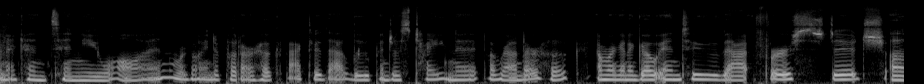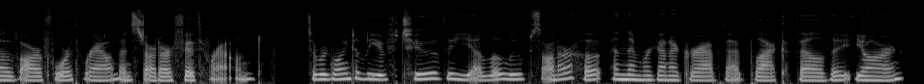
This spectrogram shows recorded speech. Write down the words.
Going to continue on. We're going to put our hook back through that loop and just tighten it around our hook. And we're going to go into that first stitch of our fourth round and start our fifth round. So we're going to leave two of the yellow loops on our hook and then we're going to grab that black velvet yarn.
